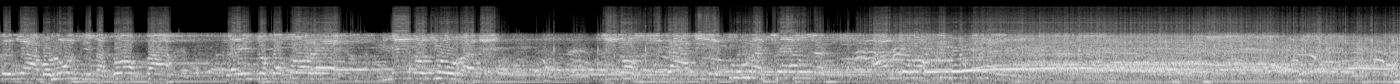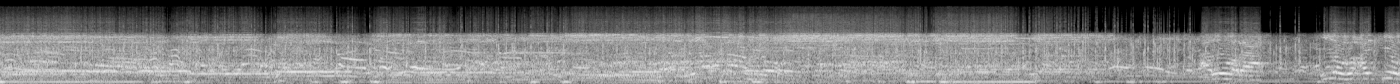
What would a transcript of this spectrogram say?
Adesso consegniamo l'ultima coppa per il giocatore meno giovane, inossidabile Duracell Angelo Simoncelli. Allora, io anch'io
